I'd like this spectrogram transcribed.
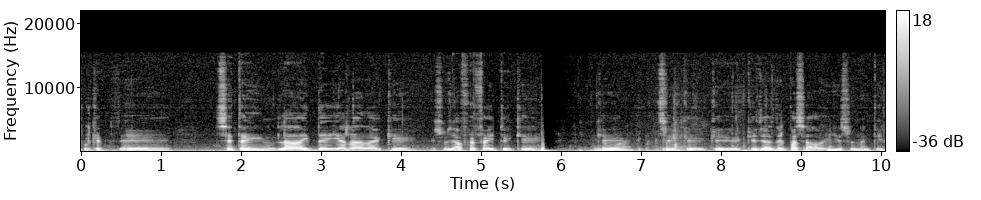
porque eh, se tiene la idea errada que eso ya fue feito y que, que, sí, que, ya es del pasado y eso es mentira,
